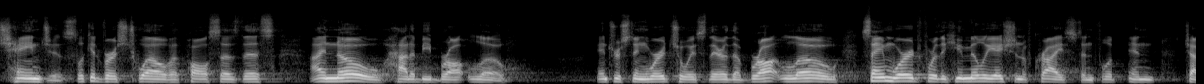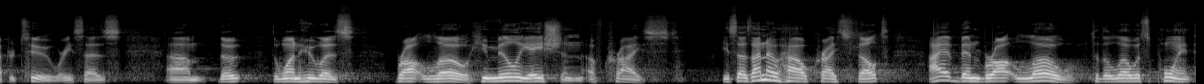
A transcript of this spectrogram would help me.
changes. Look at verse 12. Paul says this I know how to be brought low. Interesting word choice there. The brought low, same word for the humiliation of Christ in, Philipp, in chapter 2, where he says, um, the, the one who was brought low, humiliation of Christ. He says, I know how Christ felt. I have been brought low to the lowest point,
